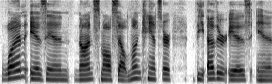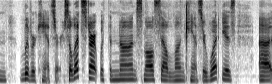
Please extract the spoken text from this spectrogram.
One is in non small cell lung cancer, the other is in liver cancer. So let's start with the non small cell lung cancer. What is uh,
